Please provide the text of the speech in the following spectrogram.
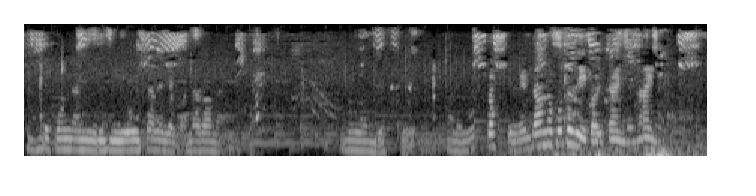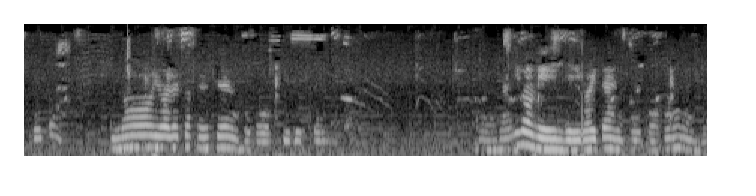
たし、なんでこんなに指を痛めねばならないのか、思うん。ですけれども、あれもしかして面談のことで胃が痛いん。じゃないのかそれとも、昨日言われた先生のことを聞いてってん。のか、何が原因で胃が痛いのかよくわからないん。で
